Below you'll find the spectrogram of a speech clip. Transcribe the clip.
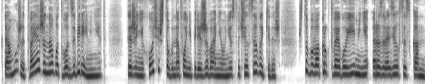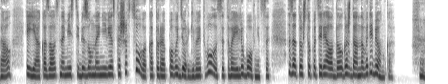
К тому же твоя жена вот-вот забеременеет. Ты же не хочешь, чтобы на фоне переживания у нее случился выкидыш, чтобы вокруг твоего имени разразился скандал, и я оказалась на месте безумной невесты Шевцова, которая повыдергивает волосы твоей любовницы за то, что потеряла долгожданного ребенка. Хм,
